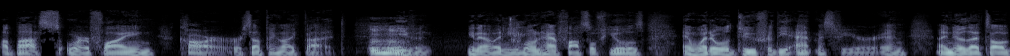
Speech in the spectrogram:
a bus or a flying car or something like that? Mhm. Even you know, and you won't have fossil fuels and what it will do for the atmosphere. And I know that's all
